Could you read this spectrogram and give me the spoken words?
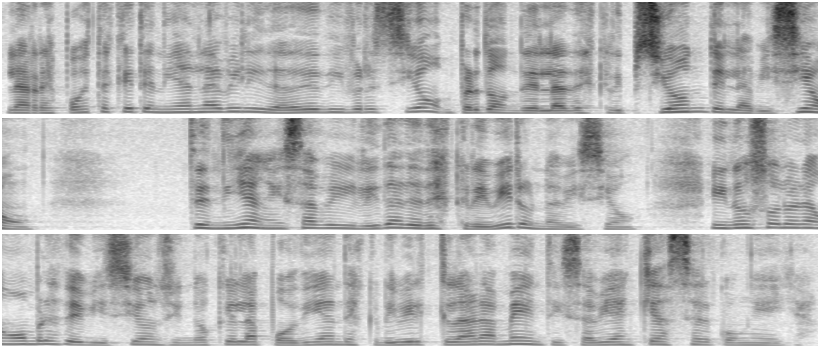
La respuesta es que tenían la habilidad de diversión, perdón, de la descripción de la visión. Tenían esa habilidad de describir una visión. Y no solo eran hombres de visión, sino que la podían describir claramente y sabían qué hacer con ella.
